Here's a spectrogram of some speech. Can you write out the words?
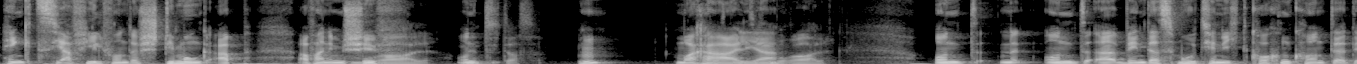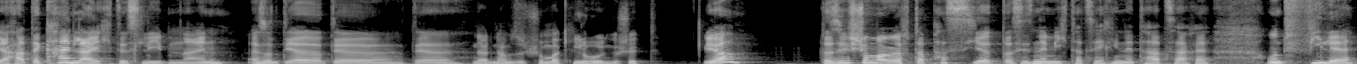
hängt sehr viel von der Stimmung ab auf einem Schiff. Moral. Und- sich das. Moral, Nennt sich ja. Moral. Und, und äh, wenn der Smoothie nicht kochen konnte, der hatte kein leichtes Leben, nein. Also der, der, der, Na, dann haben sie schon mal Kiel holen geschickt. ja, das ist schon mal öfter passiert. Das ist nämlich tatsächlich eine Tatsache. Und viele,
